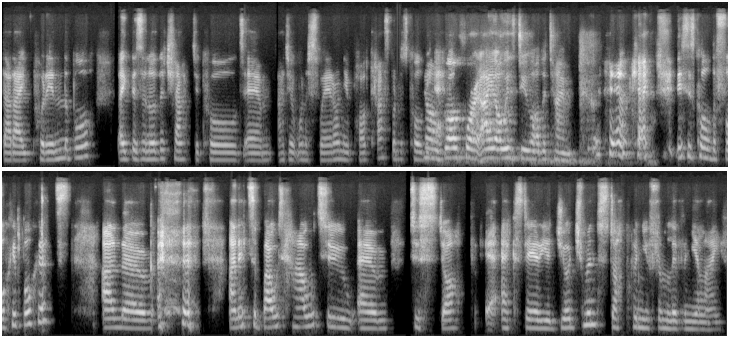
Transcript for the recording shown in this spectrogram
that I put in the book. Like there's another chapter called um, I don't want to swear on your podcast, but it's called No, go for it. I always do all the time. okay. This is called the fuck it buckets. And um, and it's about how to um to stop exterior judgment stopping you from living your life.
